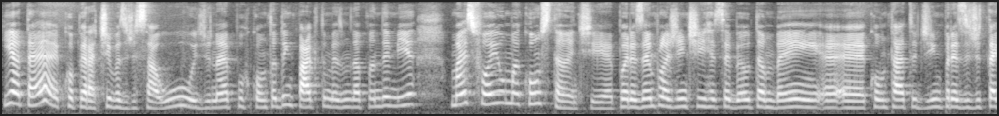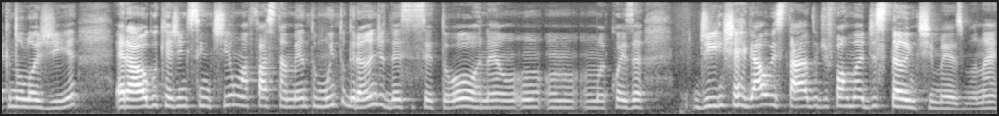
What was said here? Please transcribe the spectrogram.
e, e, até cooperativas de saúde, né? Por conta do impacto mesmo da pandemia, mas foi uma constante. É, por exemplo, a gente recebeu também é, é, contato de empresas de tecnologia. Era algo que a gente sentia um afastamento muito grande desse setor, né? Um, um, uma coisa de enxergar o Estado de forma distante mesmo, né?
